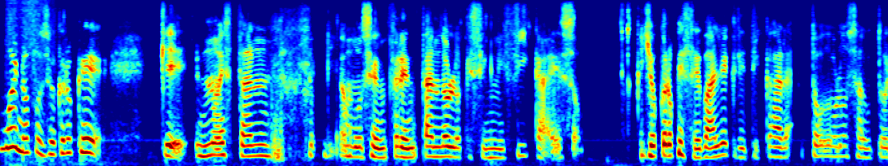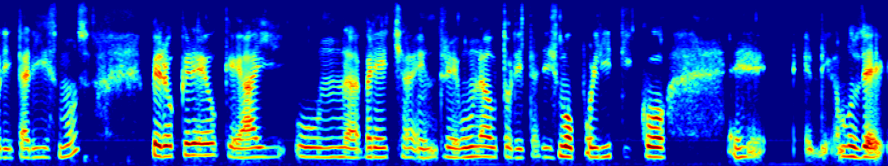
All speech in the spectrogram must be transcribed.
Bueno, pues yo creo que que no están, digamos, enfrentando lo que significa eso. Yo creo que se vale criticar todos los autoritarismos, pero creo que hay una brecha entre un autoritarismo político, eh, digamos, de,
